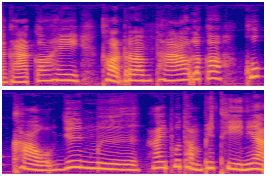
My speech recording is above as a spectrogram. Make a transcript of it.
นะคะ ก็ให้ถอดรองเท้าแล้วก็คุกเข่ายื่นมือให้ผู้ทำพิธีเนี่ย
